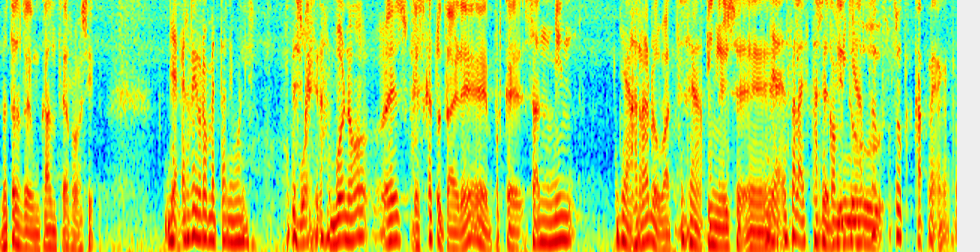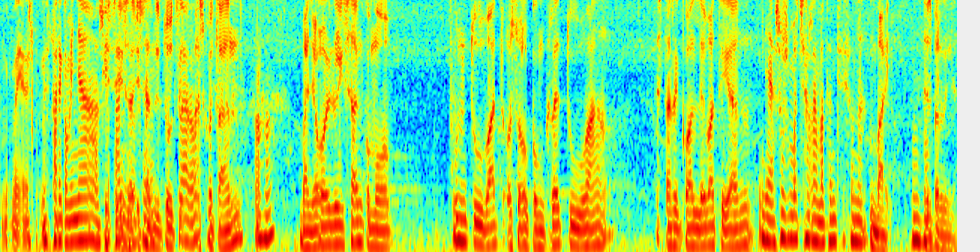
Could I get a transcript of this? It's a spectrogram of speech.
no tendré un cáncer o así. Ja, erdi brometan igual. Bueno, es kezkatuta ere, porque san min ja. arraro bat. Ja. Inoiz, eh, ja, ez dela estarriko mina. Zuk, zuk eh, estarriko mina askotan. Izan, izan ditut claro. askotan, uh -huh. baina hori izan como puntu bat oso konkretua estarriko alde batean ja, sus motxarra ematen zizuna bai, uh -huh. ez berdina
